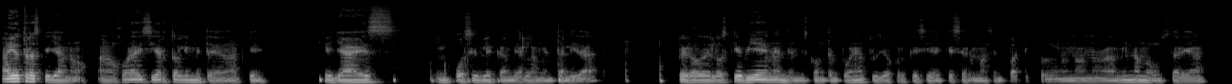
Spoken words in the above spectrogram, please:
Hay otras que ya no, a lo mejor hay cierto límite de edad que, que ya es imposible cambiar la mentalidad, pero de los que vienen, de mis contemporáneos, pues yo creo que sí hay que ser más empáticos. No, no, no, a mí no me gustaría,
